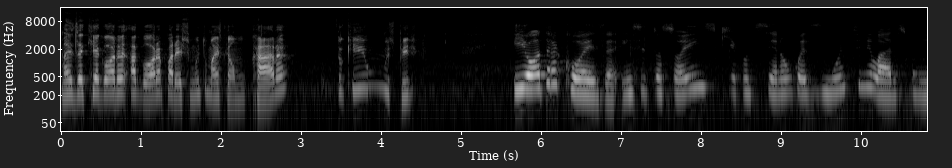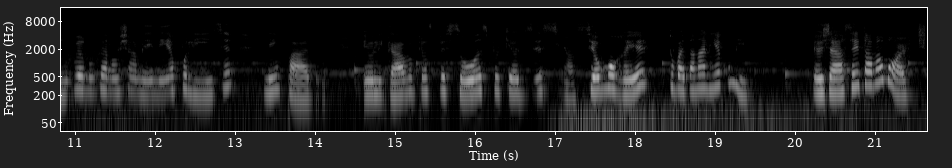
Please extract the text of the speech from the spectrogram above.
mas é que agora, agora parece muito mais que é um cara do que um espírito. E outra coisa, em situações que aconteceram coisas muito similares comigo, eu nunca não chamei nem a polícia, nem padre. Eu ligava pras pessoas porque eu dizia assim, ó, se eu morrer, tu vai estar na linha comigo. Eu já aceitava a morte.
